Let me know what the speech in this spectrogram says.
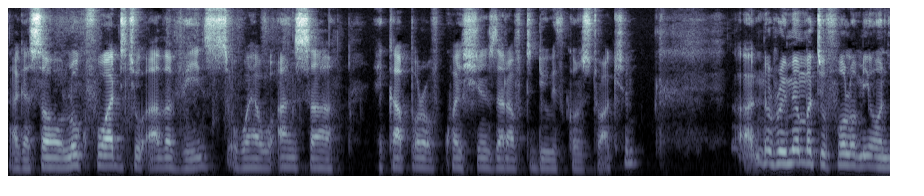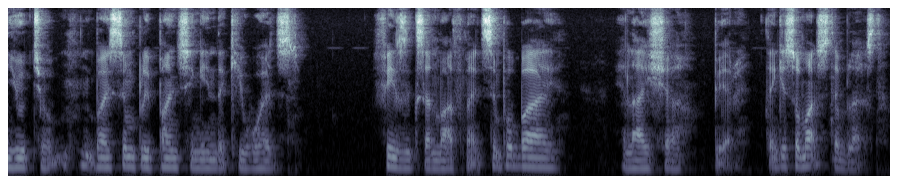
Okay, so look forward to other vids where we'll answer a couple of questions that have to do with construction. And remember to follow me on YouTube by simply punching in the keywords Physics and Math Made Simple by Elisha Phiri. Thank you so much. Stay blessed.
